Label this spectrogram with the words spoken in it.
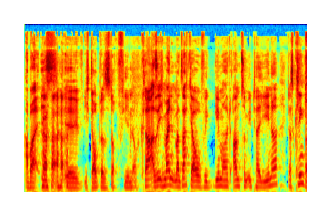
Aber ist, äh, ich glaube, das ist doch vielen auch klar. Also ich meine, man sagt ja auch, wir gehen heute Abend zum Italiener. Das klingt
